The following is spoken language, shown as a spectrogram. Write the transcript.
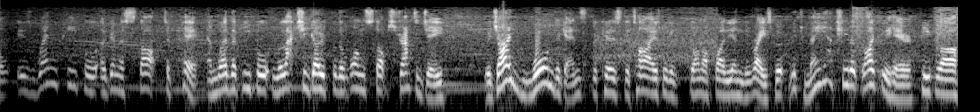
now is when people are going to start to pit and whether people will actually go for the one-stop strategy, which I warned against because the tyres would have gone off by the end of the race, but which may actually look likely here if people are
